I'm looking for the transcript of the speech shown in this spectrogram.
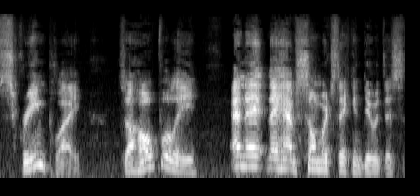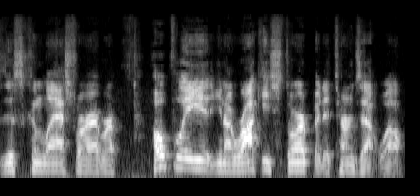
screenplay. So hopefully, and they, they have so much they can do with this. This can last forever. Hopefully, you know, rocky start, but it turns out well.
